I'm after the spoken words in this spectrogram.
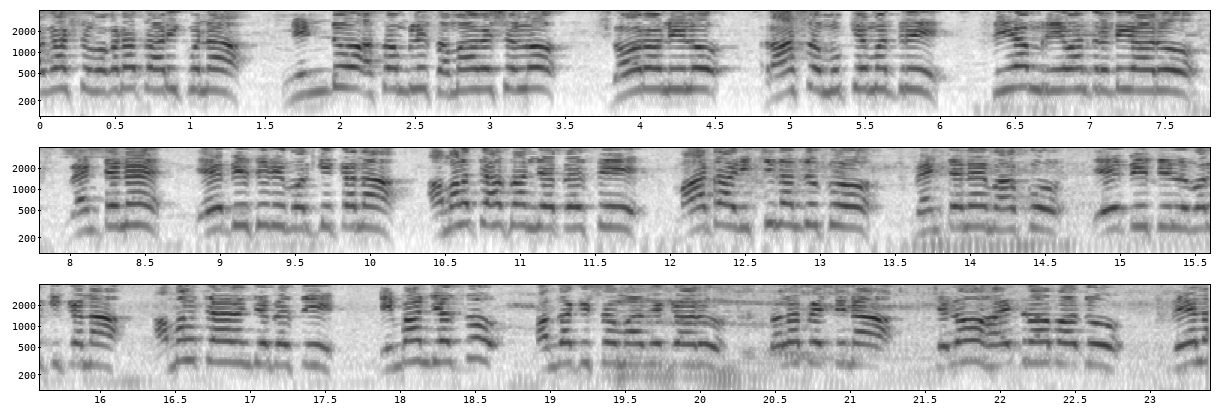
ఆగస్టు ఒకటో తారీఖున నిండు అసెంబ్లీ సమావేశంలో గౌరవనీయులు రాష్ట్ర ముఖ్యమంత్రి సీఎం రేవంత్ రెడ్డి గారు వెంటనే ఏబిసిడి వర్గీకరణ అమలు చేస్తామని చెప్పేసి మాట ఇచ్చినందుకు వెంటనే మాకు ఏబిసిడి వర్గీకరణ అమలు చేయాలని చెప్పేసి డిమాండ్ చేస్తూ మందకృష్ణ మాదిక్ గారు తలపెట్టిన చెలో హైదరాబాదు వేల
